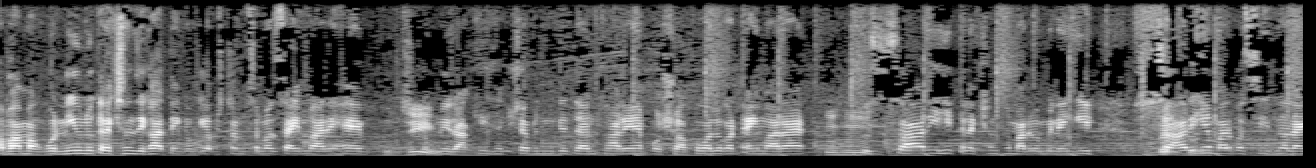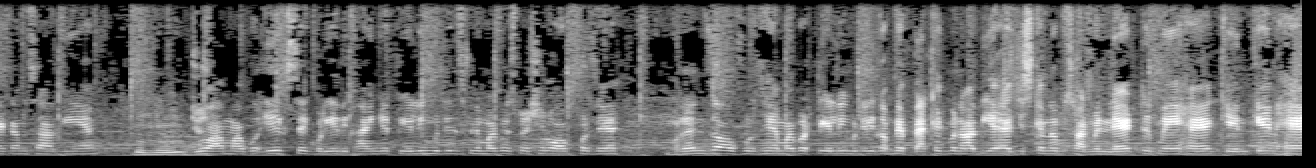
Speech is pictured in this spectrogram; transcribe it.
अब हम आपको न्यू न्यू कलेक्शन दिखाते हैं क्योंकि अब टाइम समझ टाइम आ रहे हैं। जी। अपनी राखी रक्षाबंधन के टाइम आ रहे हैं पोशाकों वालों का टाइम आ रहा है। तो सारी ही कलेक्शन हमारे पास मिलेंगी। सारी हमारे पास सीजनल आइटम्स आ गई हैं। हम्म, जो हम आपको एक से एक बढ़िया दिखाएँगे। टेलिंग मटेरियल हमारे पास स्पेशल ऑफर्स हैं। भरंजा ऑफर्स हैं हमारे पास। टेलिंग मटेरियल का हमने पैकेज बना दिया है जिसके अंदर साथ में नेट में है केन केन है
